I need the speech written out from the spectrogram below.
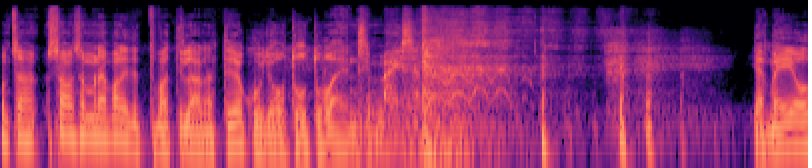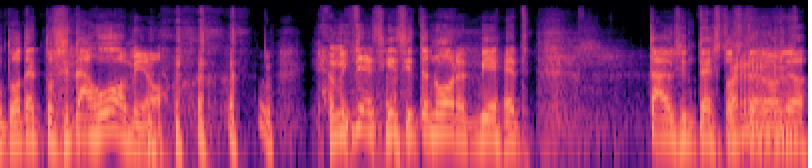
Mutta se, on semmoinen valitettava tilanne, että joku joutuu tulemaan ensimmäisenä. Ja me ei oltu otettu sitä huomioon. Ja miten siinä sitten nuoret miehet täysin testosteronilla,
